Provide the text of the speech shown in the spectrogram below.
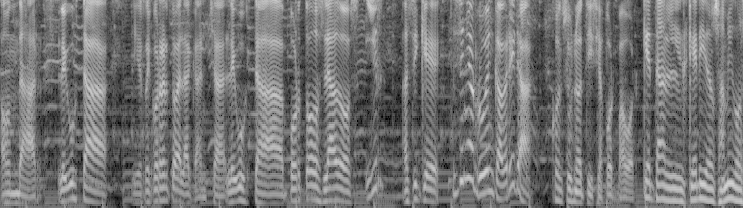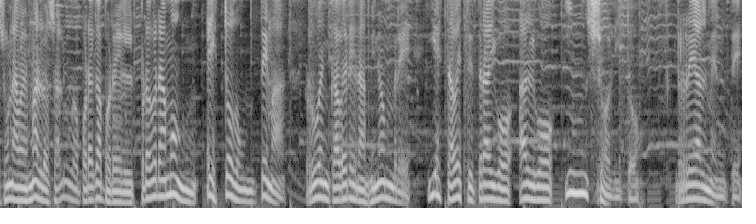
ahondar, le gusta eh, recorrer toda la cancha, le gusta por todos lados ir. Así que, el señor Rubén Cabrera, con sus noticias, por favor. ¿Qué tal, queridos amigos? Una vez más los saludo por acá por el programón. Es todo un tema. Rubén Cabrera es mi nombre y esta vez te traigo algo insólito. Realmente,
